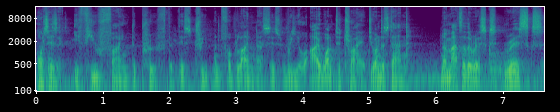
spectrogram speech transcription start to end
What is it? If you find the proof that this treatment for blindness is real, I want to try it. Do you understand? No matter the risks. Risks?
